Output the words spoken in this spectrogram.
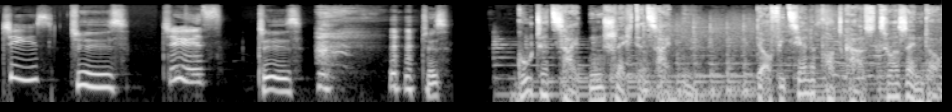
tschüss. Tschüss. Tschüss. Tschüss. tschüss. Gute Zeiten, schlechte Zeiten. Der offizielle Podcast zur Sendung.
